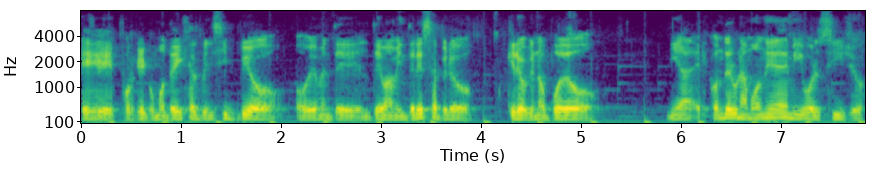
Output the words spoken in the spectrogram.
eh, porque como te dije al principio, obviamente el tema me interesa, pero creo que no puedo ni a- esconder una moneda de mi bolsillo.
